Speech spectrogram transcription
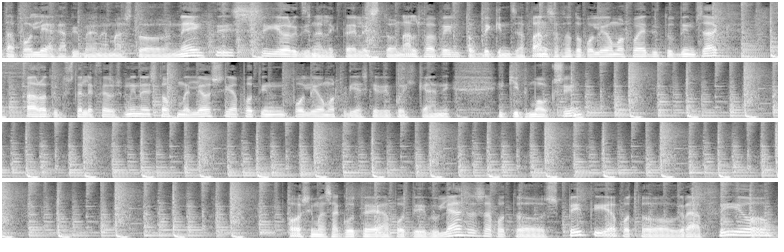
Από τα πολύ αγαπημένα μας το της η original εκτέλεση των Alphaville, το Big in Japan σε αυτό το πολύ όμορφο edit του Dim Jack. Παρότι τους τελευταίους μήνες το έχουμε λιώσει από την πολύ όμορφη διασκευή που έχει κάνει η Kid Moxie όσοι μας ακούτε από τη δουλειά σας, από το σπίτι, από το γραφείο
